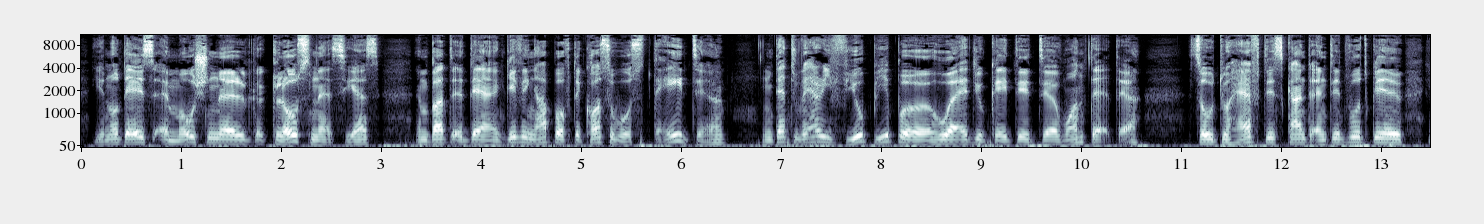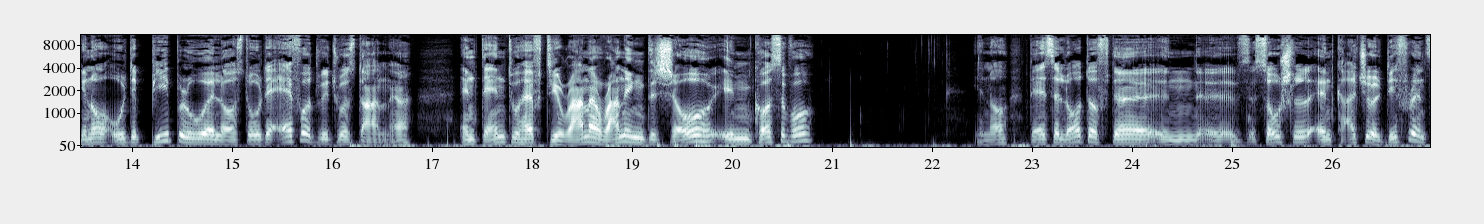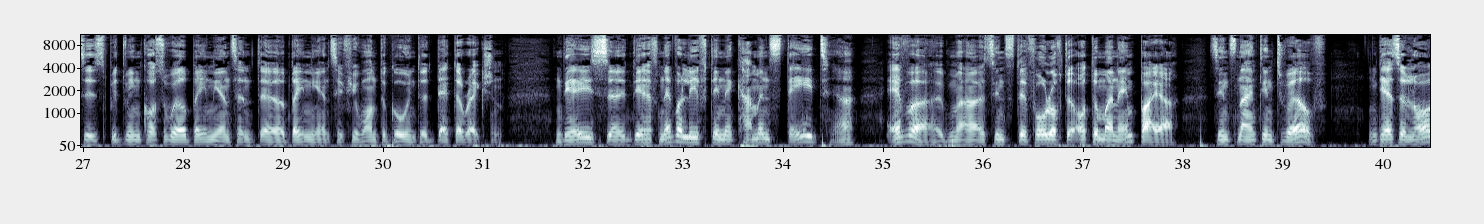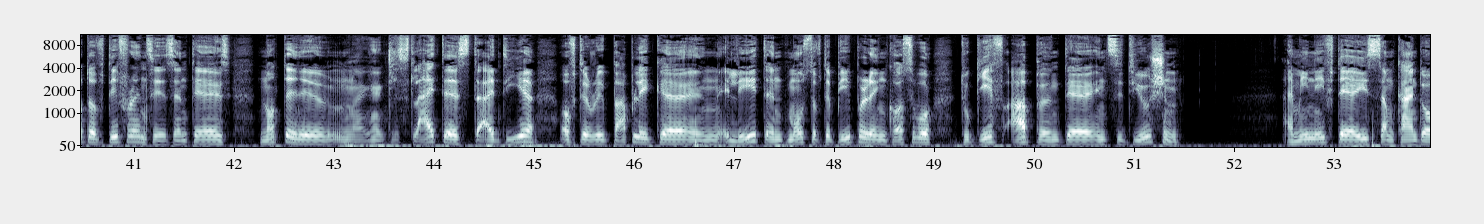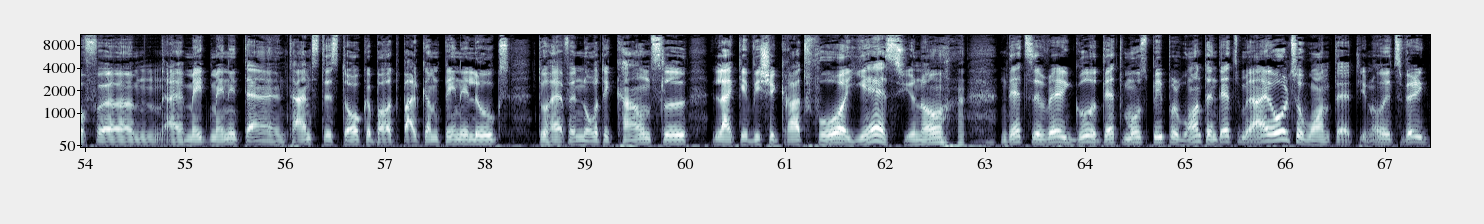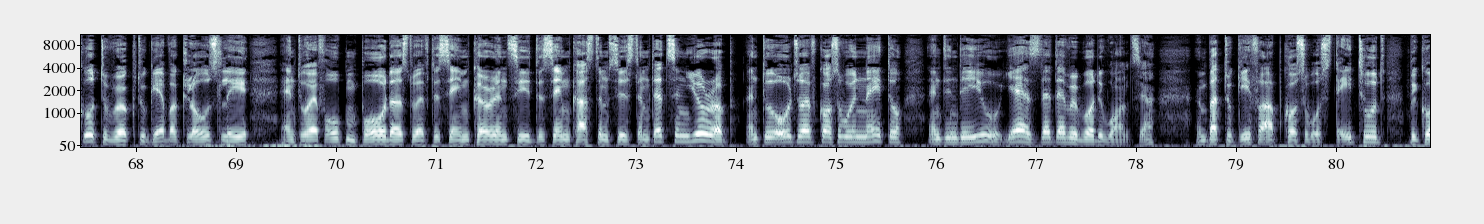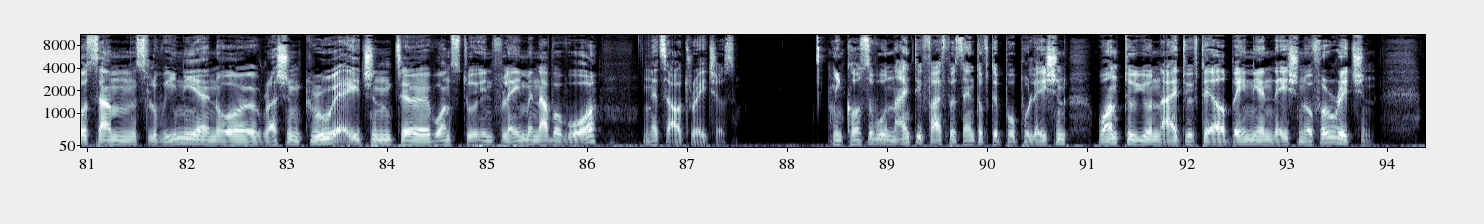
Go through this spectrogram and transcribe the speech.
You know, there is emotional closeness, yes, but the giving up of the Kosovo state, yeah? That very few people who are educated uh, want that. Yeah? So to have this kind, and it would give, you know, all the people who are lost, all the effort which was done, yeah? and then to have Tirana running the show in Kosovo. You know, there's a lot of the uh, social and cultural differences between Kosovo Albanians and uh, Albanians if you want to go into that direction. There is, uh, they have never lived in a common state, yeah, ever, um, uh, since the fall of the Ottoman Empire, since 1912. There's a lot of differences, and there is not the uh, slightest idea of the Republic uh, elite and most of the people in Kosovo to give up their institution I mean, if there is some kind of, um, I made many times this talk about Balkan Benelux to have a Nordic Council like a Visegrad 4. Yes, you know, that's a very good. That most people want, and that's I also want that. You know, it's very good to work together closely and to have open borders, to have the same currency, the same custom system. That's in Europe, and to also have Kosovo in NATO and in the EU. Yes, that everybody wants. Yeah, but to give up Kosovo statehood because some Slovenian or Russian GRU agent uh, wants to inflame another war, that's outrageous. In Kosovo, 95% of the population want to unite with the Albanian nation of origin.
